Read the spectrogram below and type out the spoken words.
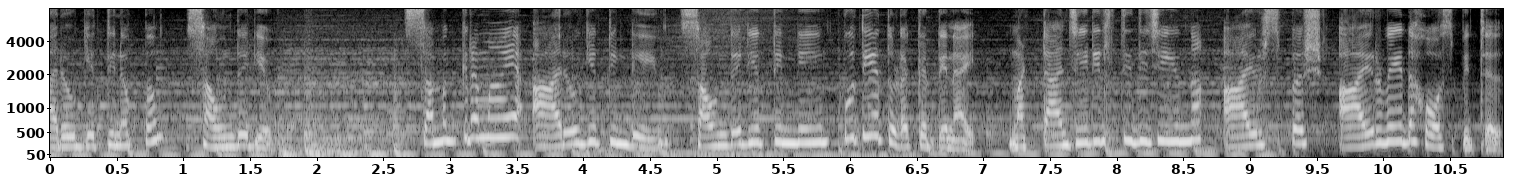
ആരോഗ്യത്തിനൊപ്പം സൗന്ദര്യവും. സമഗ്രമായ ആരോഗ്യത്തിന്റെയും സൗന്ദര്യത്തിന്റെയും പുതിയ തുടക്കത്തിനായി മട്ടാഞ്ചേരിയിൽ സ്ഥിതി ചെയ്യുന്ന ആയുർസ്പർഷ് ആയുർവേദ ഹോസ്പിറ്റൽ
